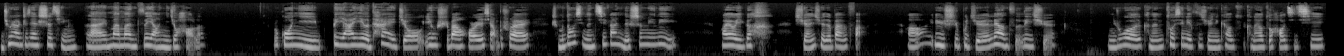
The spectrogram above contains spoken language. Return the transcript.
你就让这件事情来慢慢滋养你就好了。如果你被压抑了太久，一时半会儿也想不出来什么东西能激发你的生命力，我还有一个 玄学的办法。啊，遇事不决，量子力学。你如果可能做心理咨询，你可要可能要做好几期，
